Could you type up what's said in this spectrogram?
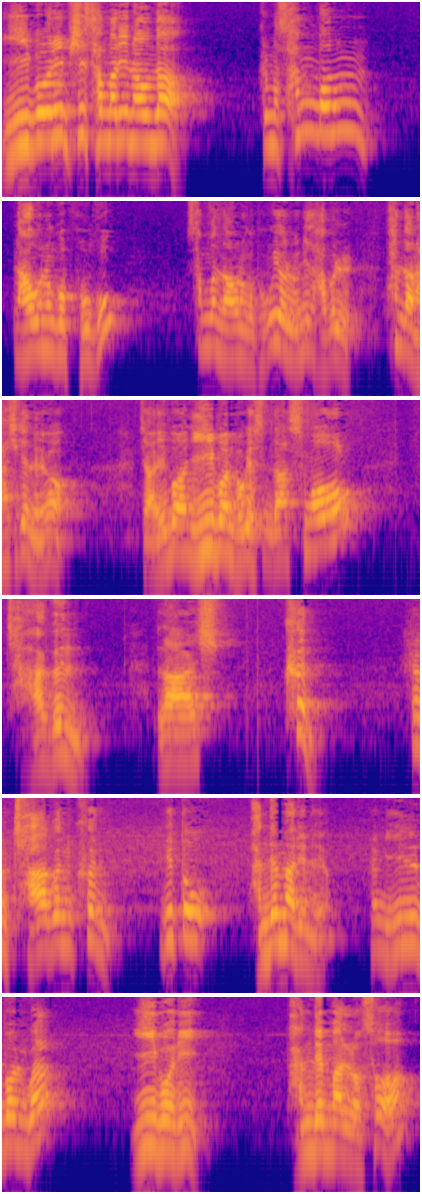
2번이 비슷한 말이 나온다. 그러면 3번 나오는 거 보고 3번 나오는 거 보고 여러분이 답을 판단하시겠네요. 자, 이번 2번 보겠습니다. small 작은 large 큰 그럼 작은 큰 이게 또 반대말이네요. 그럼 1번과 2번이 반대말로서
